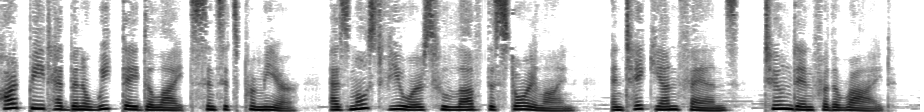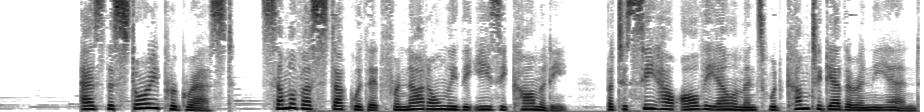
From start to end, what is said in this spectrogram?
Heartbeat had been a weekday delight since its premiere, as most viewers who loved the storyline, and Taecyeon fans, tuned in for the ride. As the story progressed, some of us stuck with it for not only the easy comedy, but to see how all the elements would come together in the end,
